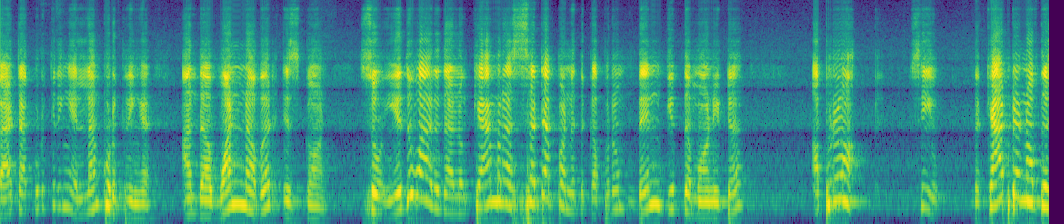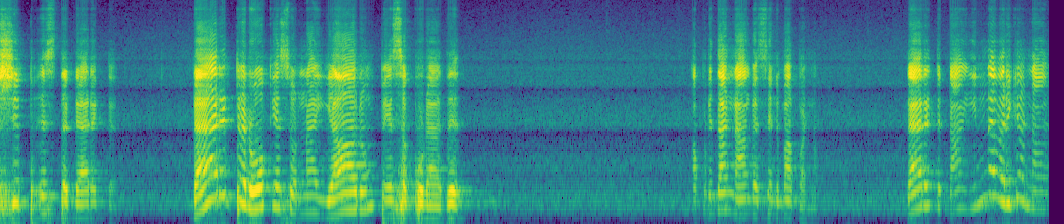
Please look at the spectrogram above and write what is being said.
பேட்டா கொடுக்குறீங்க எல்லாம் கொடுக்குறீங்க. அந்த one hour is gone so எதுவாக இருந்தாலும் கேமரா செட்டப் பண்ணதுக்கப்புறம் தென் கிவ் த மானிட்டர் அப்புறம் see the captain of the ship is the director director okay சொன்னால் யாரும் பேசக்கூடாது. அப்படிதான் நாங்கள் சினிமா பண்ணோம். டைரக்ட் நான் இன்ன வரைக்கும் நான்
